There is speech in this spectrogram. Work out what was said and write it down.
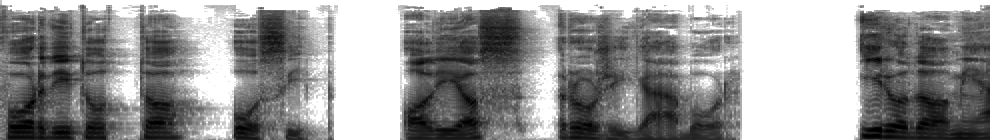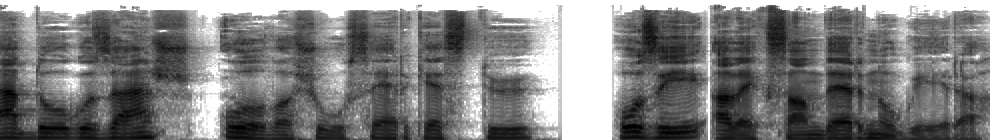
Fordította Oszip, alias Rozsi Gábor. Irodalmi átdolgozás, olvasó szerkesztő, José Alexander Noguera.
